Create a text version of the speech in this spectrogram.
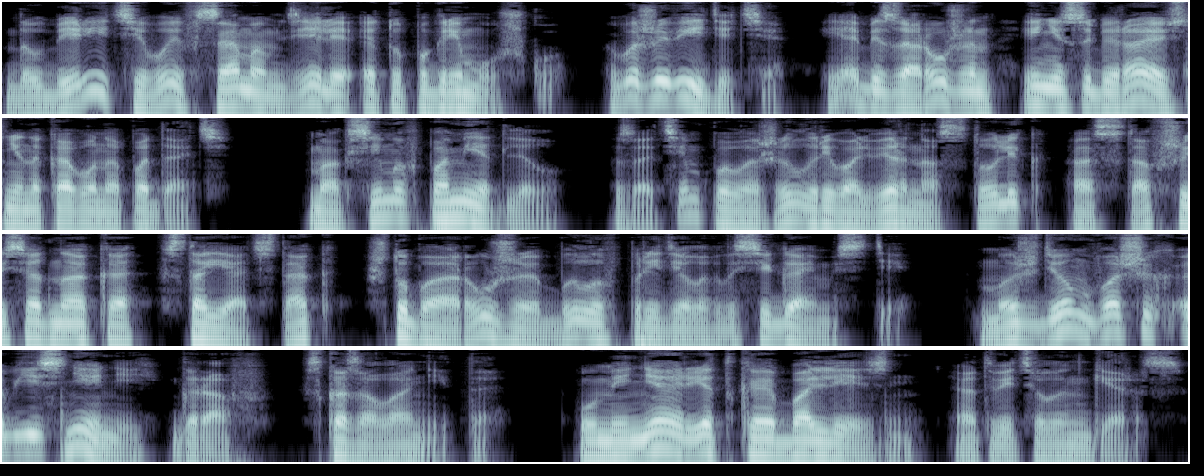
Да уберите вы в самом деле эту погремушку. Вы же видите, я безоружен и не собираюсь ни на кого нападать. Максимов помедлил, затем положил револьвер на столик, оставшись, однако, стоять так, чтобы оружие было в пределах досягаемости. «Мы ждем ваших объяснений, граф», — сказала Анита. «У меня редкая болезнь», — ответил Ингерс.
